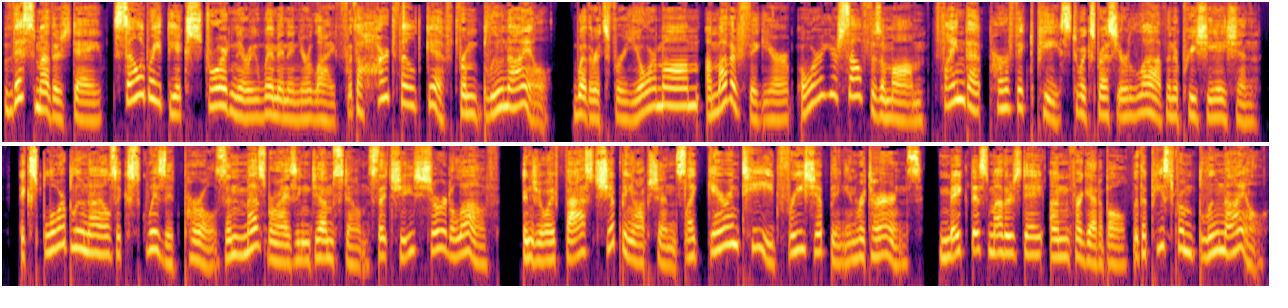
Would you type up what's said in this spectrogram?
This Mother's Day, celebrate the extraordinary women in your life with a heartfelt gift from Blue Nile. Whether it's for your mom, a mother figure, or yourself as a mom, find that perfect piece to express your love and appreciation. Explore Blue Nile's exquisite pearls and mesmerizing gemstones that she's sure to love. Enjoy fast shipping options like guaranteed free shipping and returns. Make this Mother's Day unforgettable with a piece from Blue Nile.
